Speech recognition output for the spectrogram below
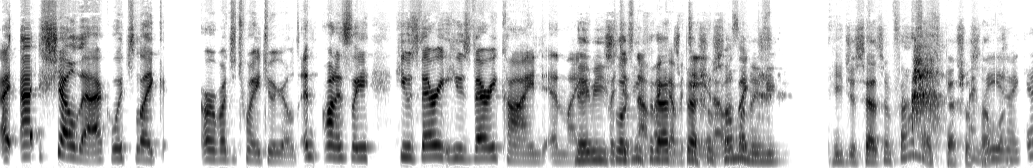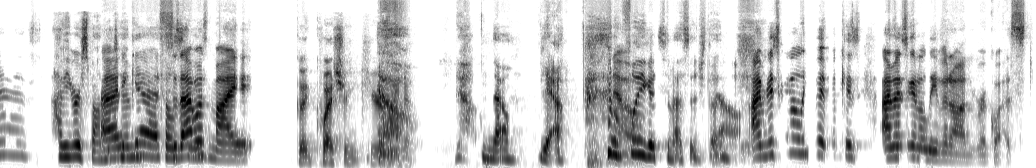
I, at Shellback, which like are a bunch of 22 year olds. And honestly, he was very he was very kind and like Maybe he's but just looking not for that cup tea. special And I was someone, like, and he he just hasn't found that special I someone. mean, I guess. Have you responded I to him? guess. So that was my Good question, Carolina. no. Yeah. No. Yeah. Hopefully he gets the message then. No, I'm just gonna leave it because I'm just gonna leave it on request.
